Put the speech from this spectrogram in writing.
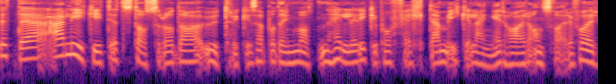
dette, Jeg liker ikke at statsråder uttrykker seg på den måten, heller ikke på felt de ikke lenger har ansvaret for.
